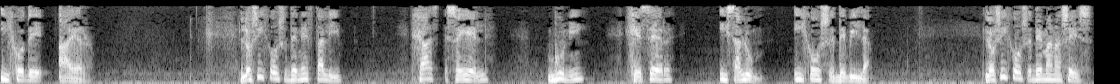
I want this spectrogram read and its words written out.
hijo de Aer. Los hijos de Neftalí, Seel, Guni, Geser y Salum, hijos de Bila. Los hijos de Manasés,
